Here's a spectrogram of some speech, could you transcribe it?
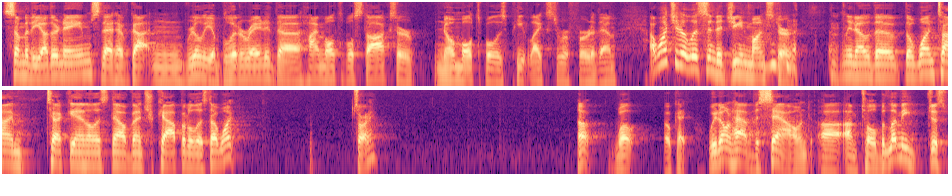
some of the other names that have gotten really obliterated, the high multiple stocks or no multiple, as Pete likes to refer to them. I want you to listen to Gene Munster, you know, the, the one time tech analyst, now venture capitalist. I want. Sorry? Oh, well, okay. We don't have the sound, uh, I'm told, but let me just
